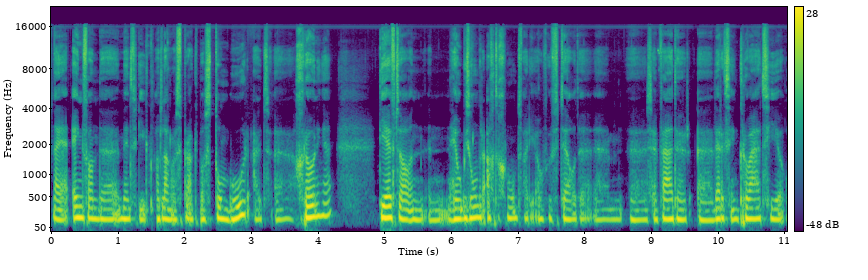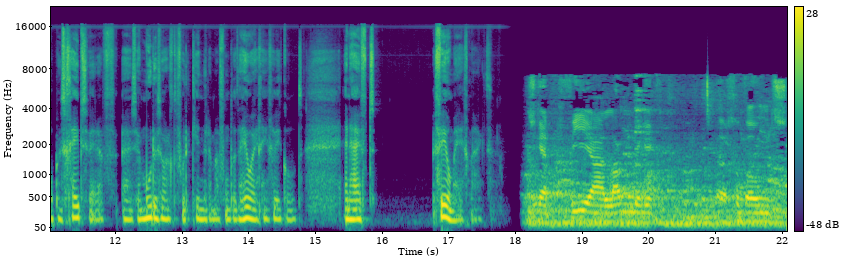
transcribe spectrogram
Nou ja, een van de mensen die ik wat langer sprak was Tom Boer uit eh, Groningen. Die heeft wel een, een heel bijzondere achtergrond waar hij over vertelde. Ehm, eh, zijn vader eh, werkte in Kroatië op een scheepswerf. Zijn moeder zorgde voor de kinderen, maar vond het heel erg ingewikkeld. En hij heeft veel meegemaakt. Dus ik heb vier jaar lang, denk ik, eh, gewoond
